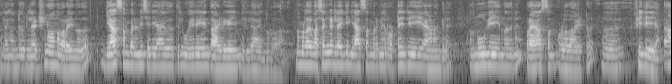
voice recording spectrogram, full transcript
അല്ലെങ്കിൽ അതിന്റെ ഒരു ലക്ഷണം എന്ന് പറയുന്നത് ഗ്യാസ് സംഭരണി ശരിയായ വിധത്തിൽ ഉയരുകയും താഴുകയും ഇല്ല എന്നുള്ളതാണ്. നമ്മൾ വശങ്ങളിലേക്ക് ഗ്യാസ് സംഭരണി റൊട്ടേറ്റ് ചെയ്യുകയാണെങ്കിൽ അത് മൂവ് ചെയ്യുന്നതിന് പ്രയാസം ഉള്ളതായിട്ട് ഫീൽ ചെയ്യാം. ആ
